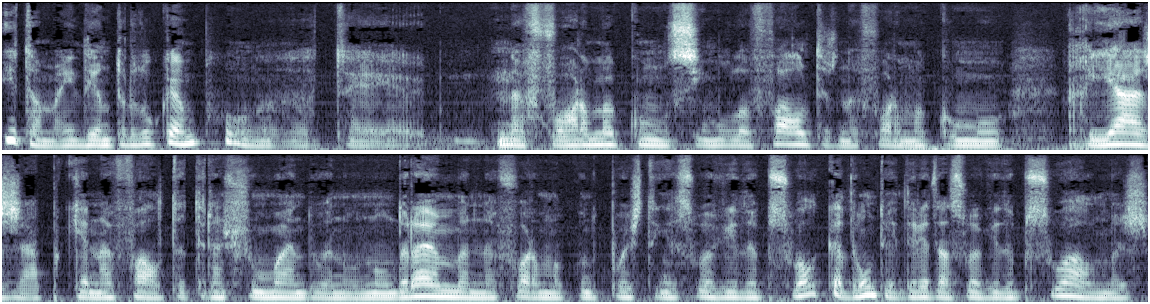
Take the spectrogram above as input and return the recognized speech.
e também dentro do campo, até na forma como simula faltas, na forma como reage à pequena falta, transformando-a num, num, drama, na forma como depois tem a sua vida pessoal. Cada um tem direito à sua vida pessoal, mas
